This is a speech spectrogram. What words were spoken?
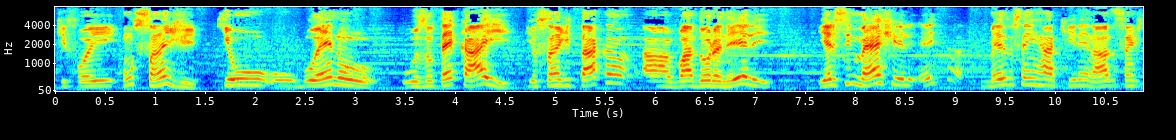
que foi um Sanji, que o, o Bueno usa o Tekai e o Sanji taca a voadora nele e ele se mexe, ele. Eita! Mesmo sem haki nem nada, o Sanji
